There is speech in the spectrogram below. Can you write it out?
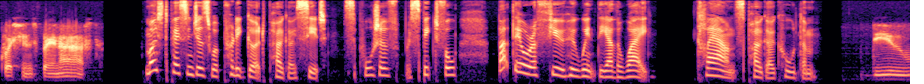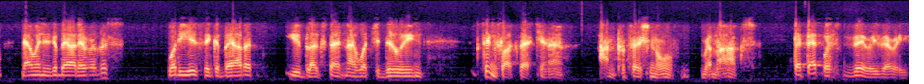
questions being asked. Most passengers were pretty good, Pogo said, supportive, respectful, but there were a few who went the other way. Clowns, Pogo called them. Do you know anything about Erebus? What do you think about it? You blokes don't know what you're doing. Things like that, you know, unprofessional remarks. But that was very, very,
